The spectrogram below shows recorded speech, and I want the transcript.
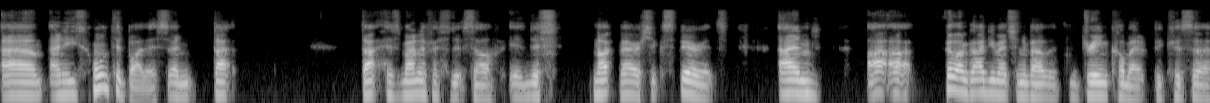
Um, and he's haunted by this, and that that has manifested itself in this nightmarish experience. And I, I I'm glad you mentioned about the dream comment because uh,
